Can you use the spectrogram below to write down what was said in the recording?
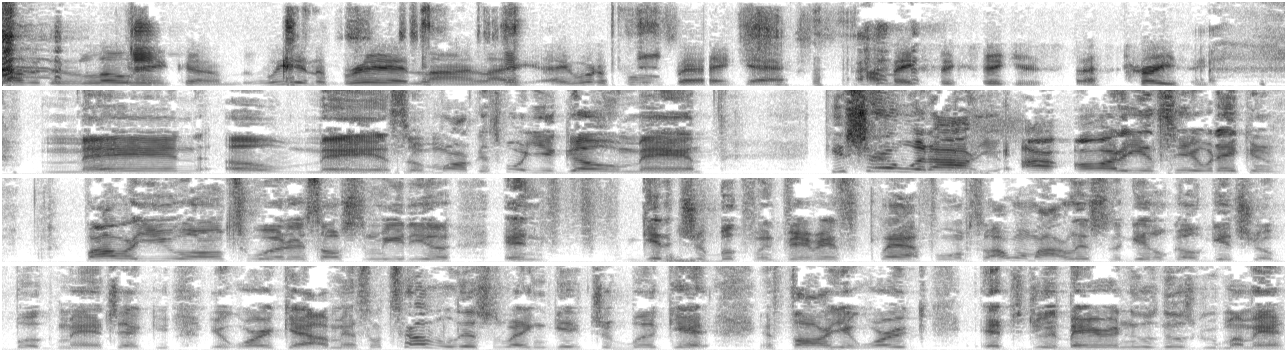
thousand is low income. We in the bread line. Like, hey, where the food bank at? I make six figures. That's crazy. Man, oh man. So Marcus, before you go, man, can you share with our our audience here where they can follow you on Twitter, social media, and f- get your book from various platforms. So I want my listeners to get go get your book, man. Check your, your work out, man. So tell the listeners where they can get your book at and follow your work at your Bay Area News News Group, my man.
